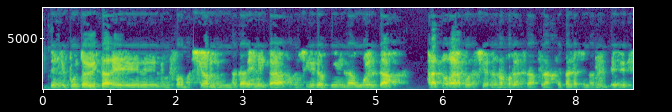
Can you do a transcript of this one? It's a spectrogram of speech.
Desde el punto de vista de la información académica, considero que la vuelta para toda la población, no para esa franja etaria solamente, es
